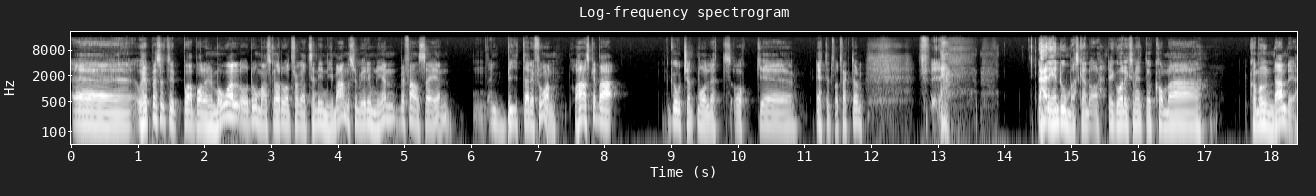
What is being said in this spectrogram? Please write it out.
Eh, och helt plötsligt typ bara bollen i mål och domaren ska ha rådfrågat sin linjeman som ju rimligen befann sig en, en bit därifrån. Och han ska bara godkänt målet och eh, 1-1 var ett faktum. F- Det här är en domarskandal. Det går liksom inte att komma, komma undan det.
